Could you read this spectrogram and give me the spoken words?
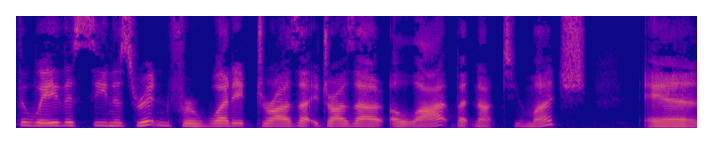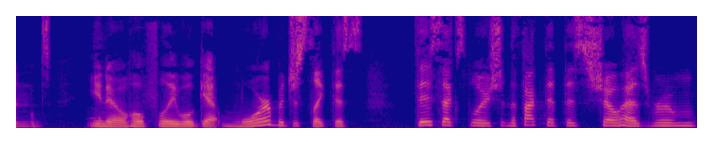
the way this scene is written for what it draws out. It draws out a lot, but not too much. And, you know, hopefully we'll get more, but just like this, this exploration, the fact that this show has room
